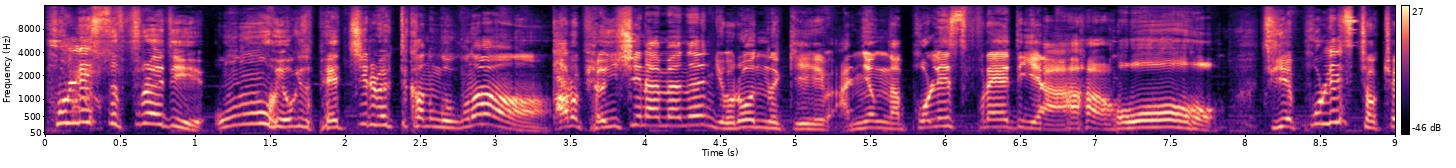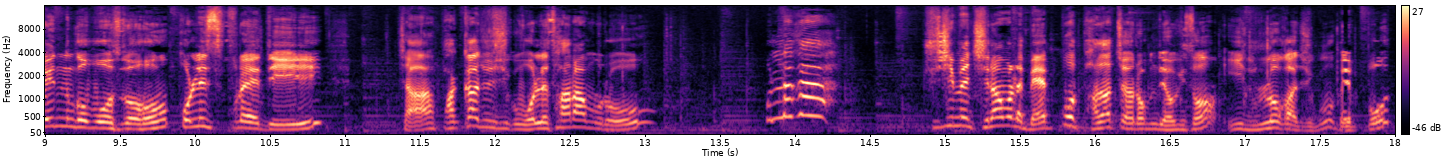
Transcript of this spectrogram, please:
폴리스 프레디. 오 여기서 배지를 획득하는 거구나. 바로 변신하면은 요런 느낌. 안녕 나 폴리스 프레디야. 오 뒤에 폴리스 적혀 있는 거 보소. 폴리스 프레디. 자 바꿔주시고 원래 사람으로 올라가. 주시면 지난번에 맵봇 받았죠 여러분들 여기서 이 눌러가지고 맵봇.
